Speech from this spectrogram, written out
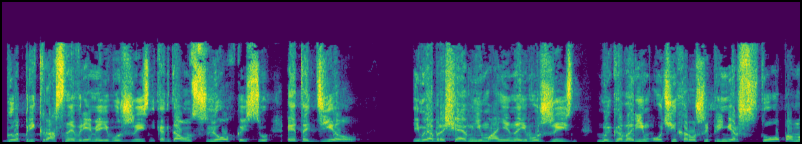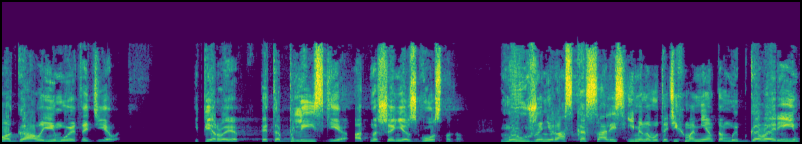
Было прекрасное время его жизни, когда он с легкостью это делал. И мы обращаем внимание на его жизнь, мы говорим очень хороший пример, что помогало ему это делать. И первое – это близкие отношения с Господом. Мы уже не раз касались именно вот этих моментов, мы говорим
